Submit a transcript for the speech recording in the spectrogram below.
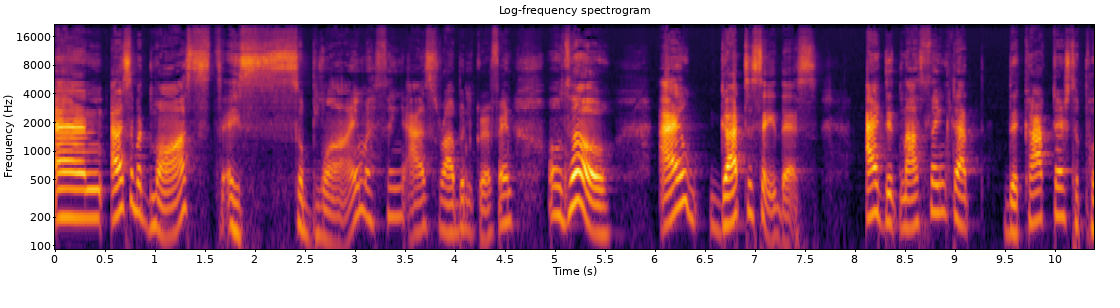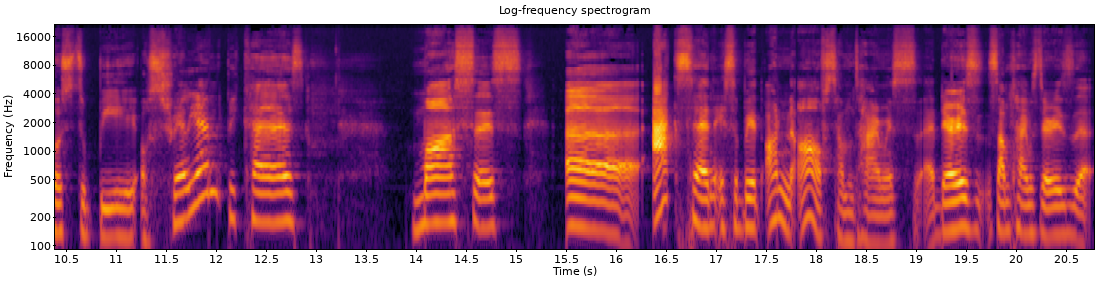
And Elisabeth Moss is sublime, I think, as Robin Griffin. Although, I got to say this, I did not think that the character is supposed to be Australian because Moss's uh, accent is a bit on and off sometimes. There is sometimes there is a,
